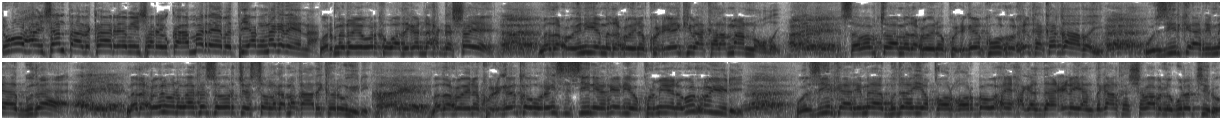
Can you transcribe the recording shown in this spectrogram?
ruuxan shantaada kaa reebin sharciuka ama reebatiyan nagadeenna war madayo warka waad iga dhex madaxweynihiiyo madaxweyne ku-xigeenkii baa kalamaan noqday. Sababtoo ah madaxweyne ku-xigeenku wuxuu xilka ka qaaday wasiirka arrimaha gudaha. Madaxweynuhuna waa ka soo hor jeestoo lagama qaadi karuu yidhi. Madaxweyne ku-xigeenkoo waraysi siinaya rediyo kulmiyana wuxuu yidhi wasiirka arrimaha gudaha iyo qoorqoorba waxay xagaldaacinayaan dagaalka shabaab lagula jiro.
